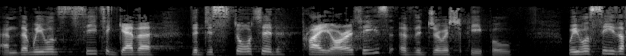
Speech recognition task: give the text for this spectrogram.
um, that we will see together the distorted priorities of the Jewish people. We will see the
